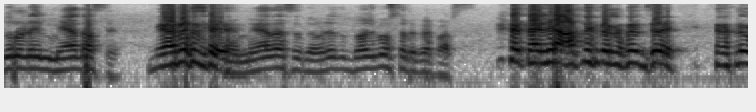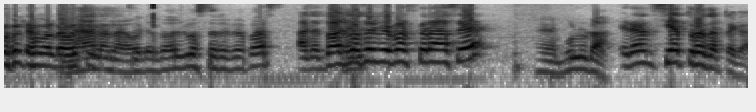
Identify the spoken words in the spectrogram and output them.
দুটোটাই মেয়াদ আছে। মেয়াদ আছে? হ্যাঁ মেয়াদ আছে তো। ওটা তো দশ বছরের ব্যাপার তাহলে আপনি তো বলেন যে উল্টা পাল্টা হচ্ছে। না না ওটা দশ বছরের ব্যাপার আচ্ছা দশ বছরের পেপার্স করা আছে? হ্যাঁ ব্লুটা। এটা ছিয়াত্তর হাজার টাকা।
